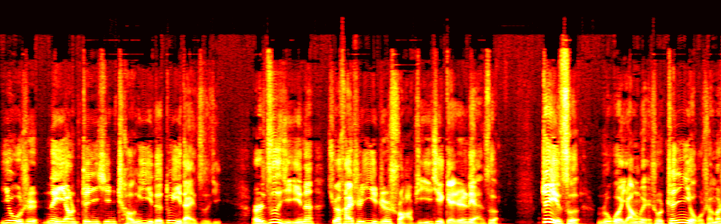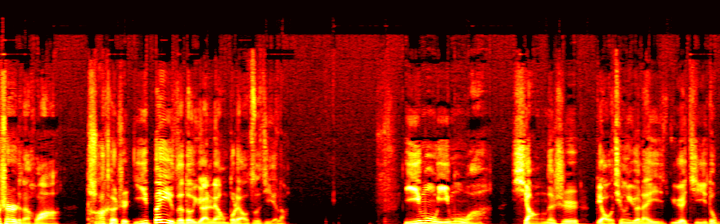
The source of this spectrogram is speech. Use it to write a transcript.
又是那样真心诚意的对待自己，而自己呢，却还是一直耍脾气给人脸色。这次如果杨伟说真有什么事儿的话，他可是一辈子都原谅不了自己了。一幕一幕啊，想的是表情越来越激动，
